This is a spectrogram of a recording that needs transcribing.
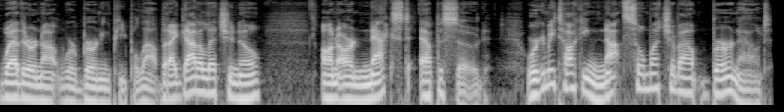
whether or not we're burning people out. But I got to let you know, on our next episode, we're going to be talking not so much about burnout,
